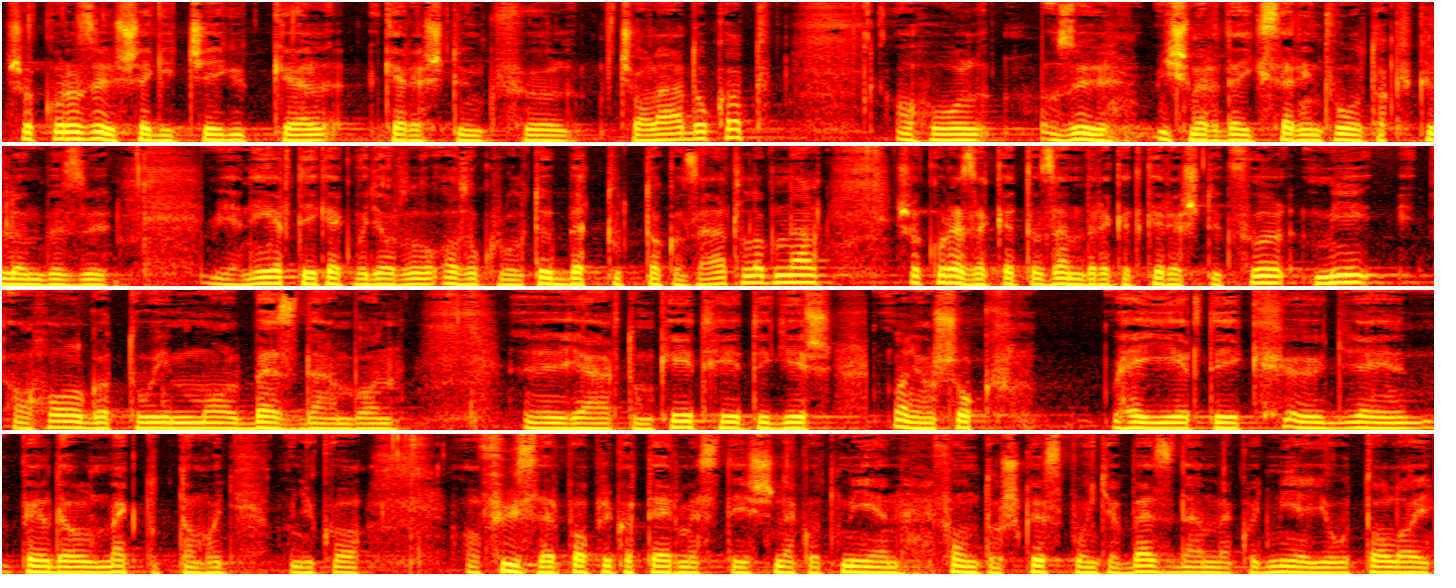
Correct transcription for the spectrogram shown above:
és akkor az ő segítségükkel kerestünk föl családokat, ahol az ő ismereteik szerint voltak különböző ilyen értékek, vagy azokról többet tudtak az átlagnál, és akkor ezeket az embereket kerestük föl. Mi a hallgatóimmal Bezdánban jártunk két hétig, és nagyon sok helyi érték, ugye én például megtudtam, hogy mondjuk a, a fűszerpaprika termesztésnek ott milyen fontos központja Bezdán, meg hogy milyen jó talaj,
